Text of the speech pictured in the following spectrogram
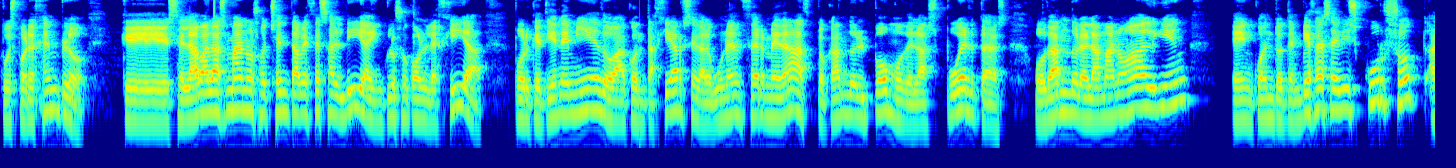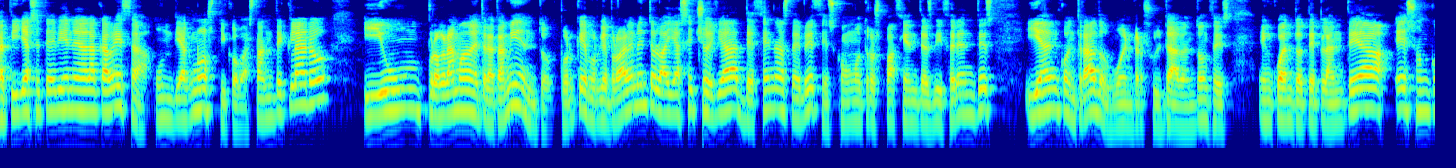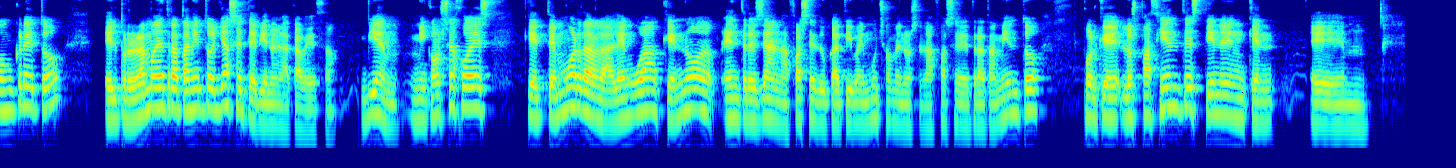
pues por ejemplo, que se lava las manos 80 veces al día, incluso con lejía, porque tiene miedo a contagiarse de alguna enfermedad tocando el pomo de las puertas o dándole la mano a alguien, en cuanto te empieza ese discurso, a ti ya se te viene a la cabeza un diagnóstico bastante claro y un programa de tratamiento. ¿Por qué? Porque probablemente lo hayas hecho ya decenas de veces con otros pacientes diferentes y ha encontrado buen resultado. Entonces, en cuanto te plantea eso en concreto, el programa de tratamiento ya se te viene en la cabeza. Bien, mi consejo es que te muerdas la lengua, que no entres ya en la fase educativa y mucho menos en la fase de tratamiento, porque los pacientes tienen que Em,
